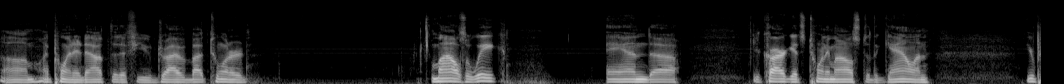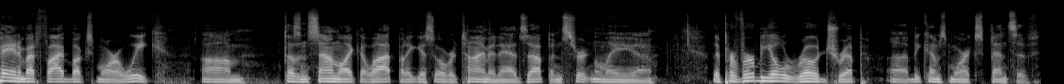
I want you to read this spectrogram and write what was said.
Um, I pointed out that if you drive about 200 miles a week and uh, your car gets 20 miles to the gallon, you're paying about five bucks more a week. Um, doesn't sound like a lot, but I guess over time it adds up, and certainly uh, the proverbial road trip uh, becomes more expensive.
